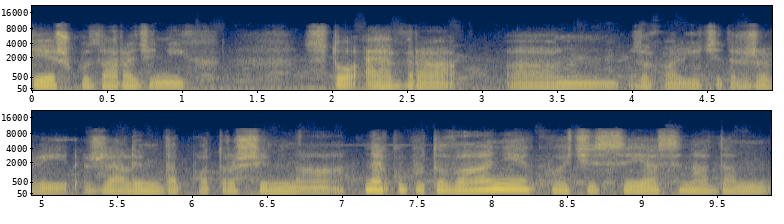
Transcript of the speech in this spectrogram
teško zarađenih 100 evra um, zahvaljujući državi, želim da potrošim na neko putovanje koje će se, ja se nadam,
